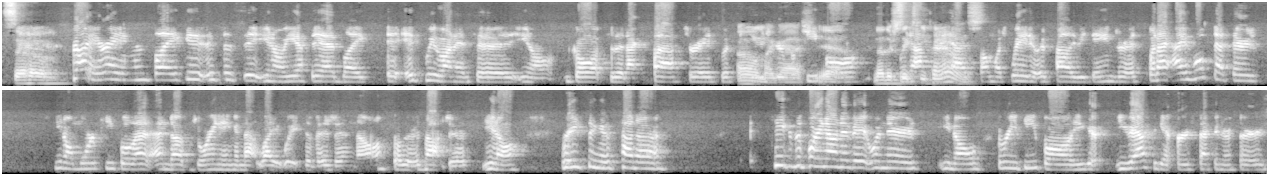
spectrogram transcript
so right, right. It's like it, it's just it, you know you have to add like if we wanted to you know go up to the next class to race with a Oh huge my group gosh, of people, yeah. Another we'd 60 have to add pounds. so much weight it would probably be dangerous. But I, I hope that there's you know more people that end up joining in that lightweight division though, so there's not just you know racing is kind of takes the point out of it when there's you know three people you get you have to get first second or third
